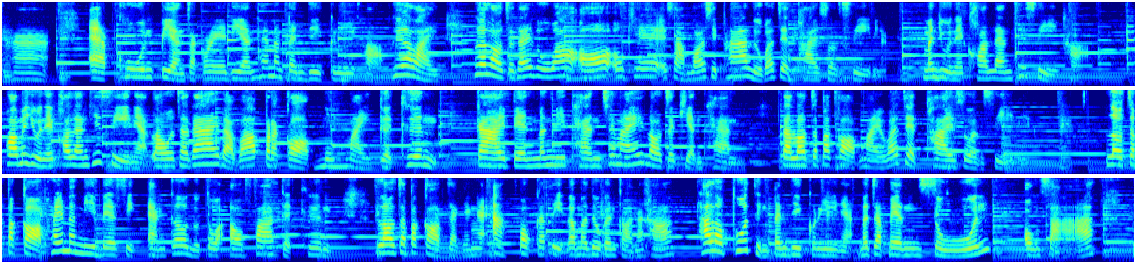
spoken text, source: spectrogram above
315 แอบคูณเปลี่ยนจากเรเดียนให้มันเป็นดีกรีค่ะ เพื่ออะไร เพื่อเราจะได้รู้ว่า อ๋อ โอเคไอ้315 หรือว่า7พายส่วน4เนี่ย มันอยู่ในคอร์แลนที่ 4 ค่ะ พอมาอยู่ในคอร์แลนที่ 4 เนี่ย เราจะได้แบบว่าประกอบมุมใหม่เกิดขึ้น กลายเป็นมันมีแทนใช่ไหม เราจะเขียนแทน แต่เราจะประกอบใหม่ว่า7พายส่วน4เนี่ยเราจะประกอบให้มันมีเบสิกแองเกิลหรือตัวอัลฟาเกิดขึ้น เราจะประกอบจากยังไงอะปกติเรามาดูกันก่อนนะคะ ถ้าเราพูดถึงเป็นดีกรีเนี่ย มันจะเป็น 0 องศา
